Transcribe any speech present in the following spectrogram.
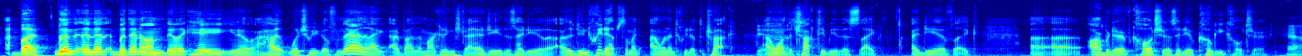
but but then, and then but then um, they're like, hey, you know, how what should we go from there? And then I, I brought in the marketing strategy. This idea, of, I was doing tweet ups. I'm like, I want to tweet up the truck. I want the truck to be this like idea of like uh, uh, arbiter of culture, this idea of kogi culture. Yeah.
